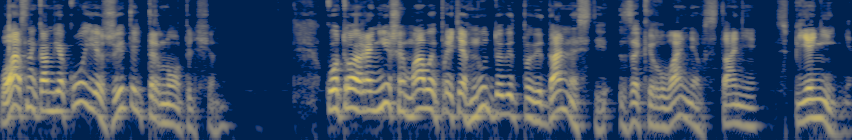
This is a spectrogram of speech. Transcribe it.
власником якої є житель Тернопільщини, котрого раніше мали притягнути до відповідальності за керування в стані сп'яніння.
